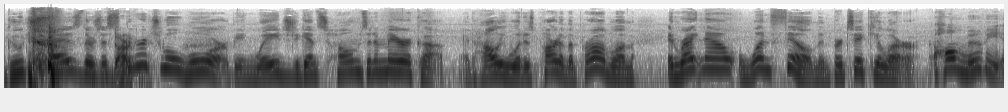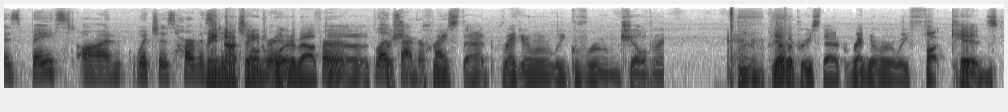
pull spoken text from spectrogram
Gooch says there's a Dark. spiritual war being waged against homes in America, and Hollywood is part of the problem. And right now, one film in particular. The whole movie is based on witches I harvesting mean, not saying a children word about for the blood Christian sacrifice. priests that regularly groom children. the other priests that regularly fuck kids.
